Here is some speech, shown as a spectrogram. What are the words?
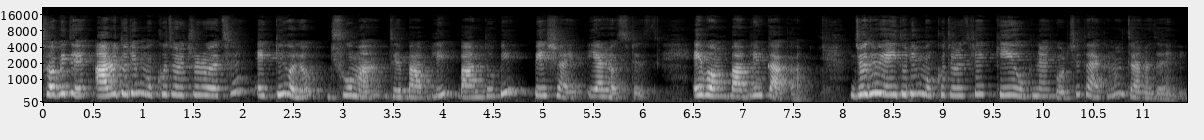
ছবিতে আরও দুটি মুখ্য চরিত্র রয়েছে, একটি হলো ঝুমা, যে বাবলির বান্ধবী পেশায় এয়ার হোস্টেস। এবং বাবলির কাকা। যদিও এই দুটি মুখ্য চরিত্রে কে অভিনয় করছে তা এখনও জানা যায়নি।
